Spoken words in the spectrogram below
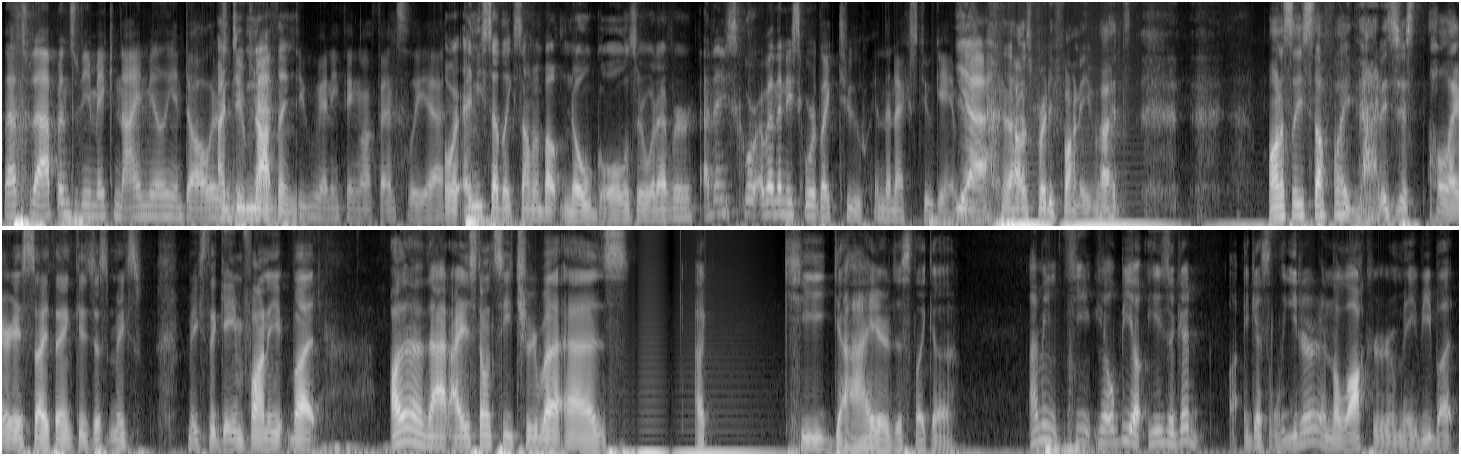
That's what happens when you make nine million dollars And do you can't nothing. do anything offensively. Yeah. Or and he said like something about no goals or whatever. And then he scored. But then he scored like two in the next two games. Yeah, that was pretty funny. But honestly, stuff like that is just hilarious. I think it just makes makes the game funny. But other than that, I just don't see Trouba as a key guy or just like a. I mean, he he'll be a, he's a good I guess leader in the locker room maybe, but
